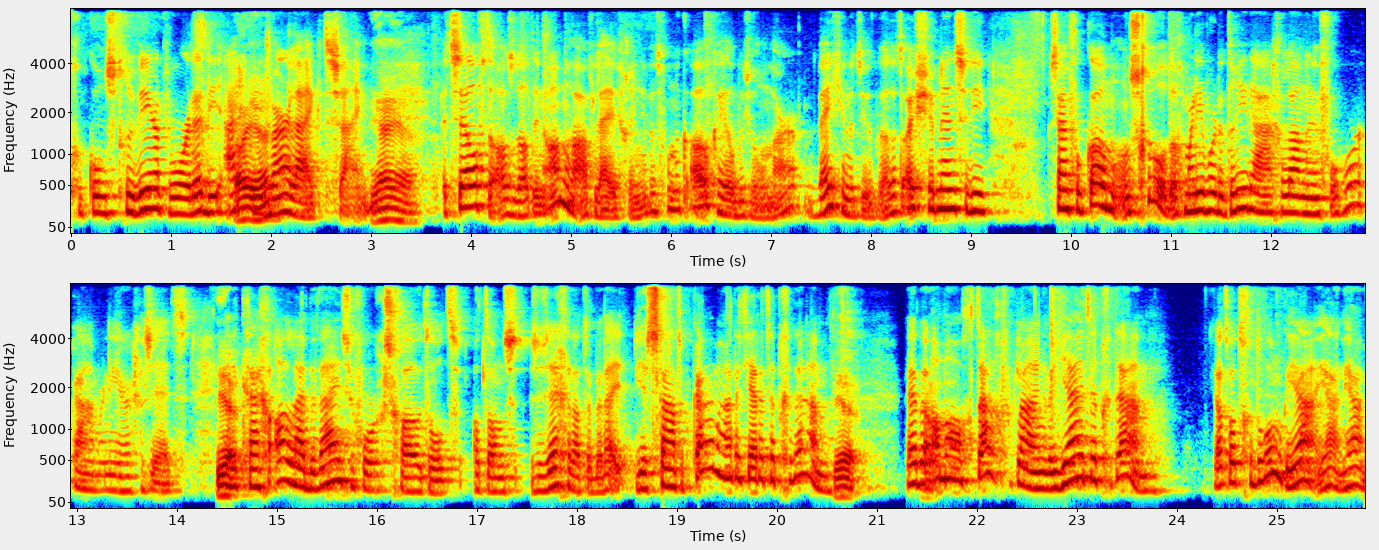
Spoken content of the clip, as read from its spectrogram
geconstrueerd worden die eigenlijk Oh ja? niet waar lijken te zijn. Ja, ja. Hetzelfde als dat in andere afleveringen, dat vond ik ook heel bijzonder. Weet je natuurlijk wel, dat als je mensen die zijn volkomen onschuldig, maar die worden drie dagen lang in een verhoorkamer neergezet. Ja. En die krijgen allerlei bewijzen voorgeschoteld. Althans, ze zeggen dat er bewijs... Je staat op camera dat jij dat hebt gedaan. ja. We hebben allemaal getuigenverklaringen dat jij het hebt gedaan. Je had wat gedronken, ja, ja, ja. Op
